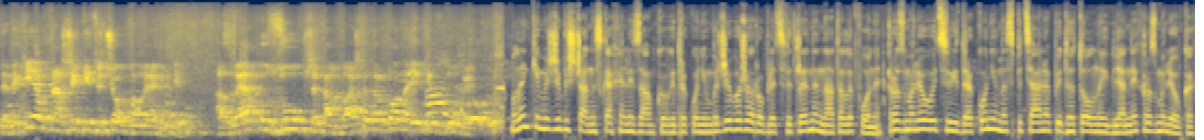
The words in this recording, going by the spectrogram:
Не такі, як наших кітючок маленьких, а зверху зуб ще там, бачите, дракона, які зуби. Маленькі межибіщани з кахельних замкових драконів Меджибожа роблять світлини на телефони, розмальовують своїх драконів на спеціально підготовлених для них розмальовках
